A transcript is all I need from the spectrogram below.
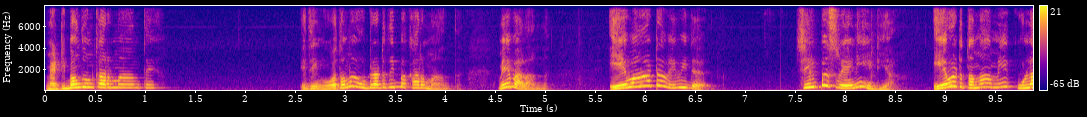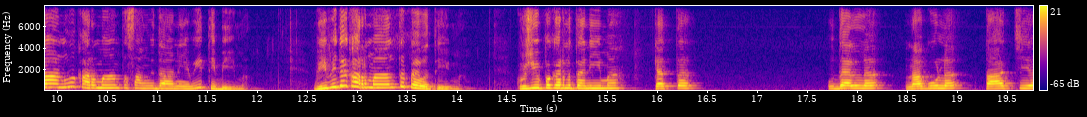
මැටි බඳුන් කර්මාන්තය. ඉතින් ඕව තමයි උඩට තිබ්බ කර්මාන්ත. මේ බලන්න. ඒවාට විවිධ ශිල්ප ශ්‍රේණි හිටියා. ඒවට තමා මේ කුලානුව කර්මාන්ත සංවිධානය වී තිබීම. විවිධ කර්මාන්ත පැවතීම. කෘෂි උපකරණ තැනීම කැත්ත උදැල්ල නගුල තාච්චිය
